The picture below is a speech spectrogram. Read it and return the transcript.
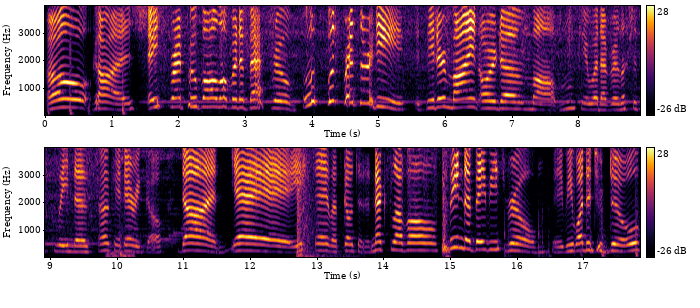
Oh gosh. They spread poop all over the bathroom. Whose footprints are these? It's either mine or the mom. Okay, whatever. Let's just clean this. Okay, there we go. Done. Yay. Okay, let's go to the next level. Clean the baby's room. Baby, what did you do?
